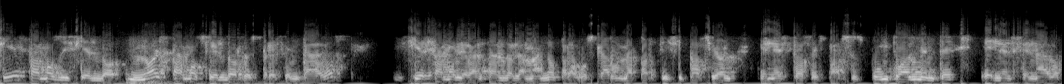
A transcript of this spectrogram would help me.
sí estamos diciendo, no estamos siendo representados y sí estamos levantando la mano para buscar una participación en estos espacios, puntualmente en el Senado.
